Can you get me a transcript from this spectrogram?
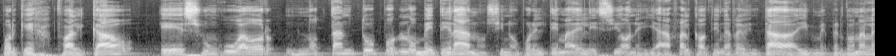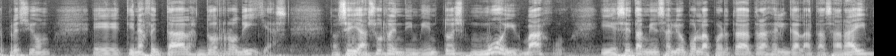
porque Falcao es un jugador no tanto por los veteranos, sino por el tema de lesiones. Ya Falcao tiene reventada, y me perdonan la expresión, eh, tiene afectadas las dos rodillas. Entonces ya su rendimiento es muy bajo. Y ese también salió por la puerta de atrás del Galatasaray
